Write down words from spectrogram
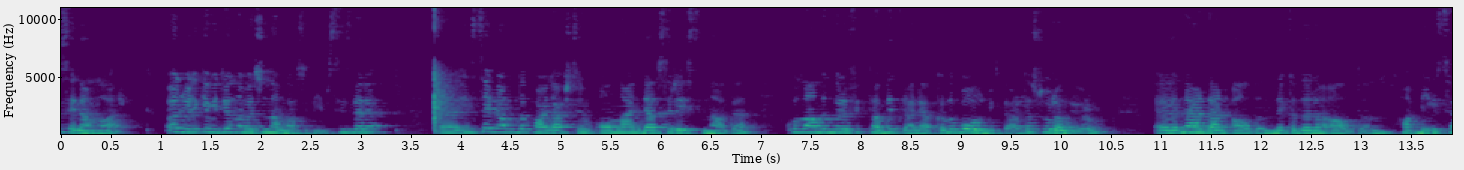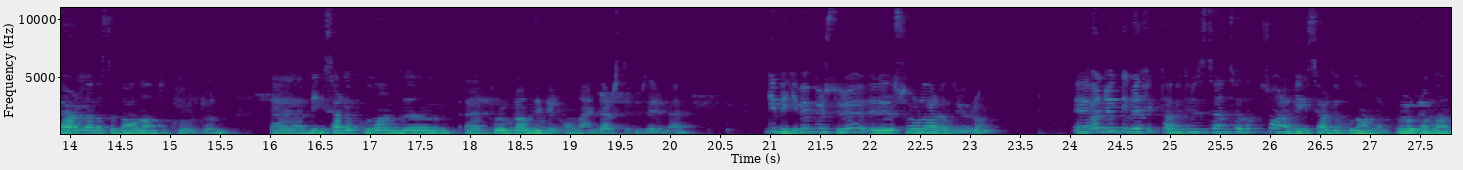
selamlar. Öncelikle videonun amacından bahsedeyim sizlere. Ee, Instagram'da paylaştığım online derslere istinaden kullandığım grafik tabletle alakalı bol miktarda soru alıyorum. Ee, nereden aldın, ne kadara aldın, bilgisayarla nasıl bağlantı kurdun, ee, bilgisayarda kullandığın e, program nedir online ders üzerine gibi gibi bir sürü e, sorular alıyorum. Ee, öncelikle grafik tabletimizi tanıtalım. Sonra bilgisayarda kullandığım programı,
